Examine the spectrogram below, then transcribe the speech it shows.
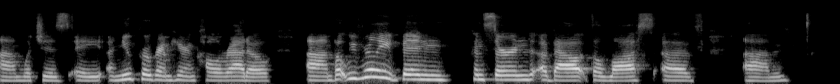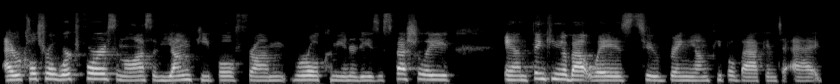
um, which is a, a, new program here in Colorado. But we've really been concerned about the loss of um, agricultural workforce and the loss of young people from rural communities, especially and thinking about ways to bring young people back into ag.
